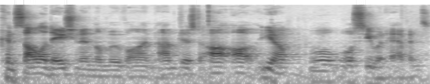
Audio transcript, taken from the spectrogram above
consolidation, and they'll move on. I'm just, I'll, I'll you know, we'll we'll see what happens.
